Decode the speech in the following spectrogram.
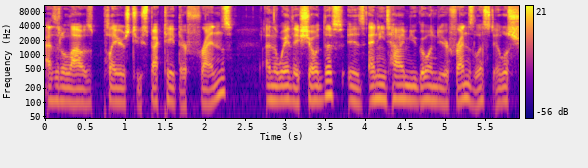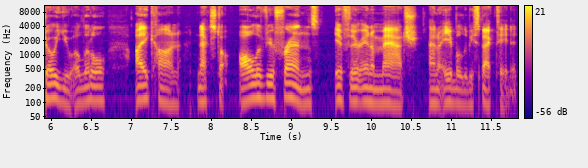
as it allows players to spectate their friends. And the way they showed this is anytime you go into your friends list, it will show you a little icon next to all of your friends if they're in a match and able to be spectated.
